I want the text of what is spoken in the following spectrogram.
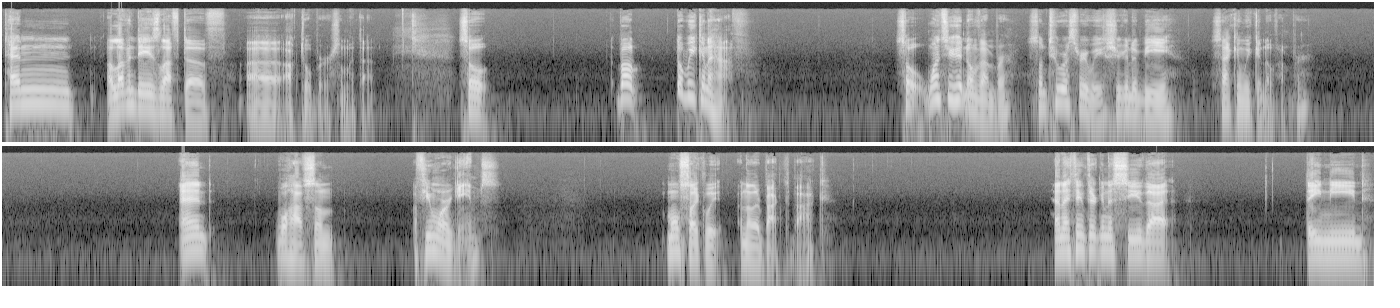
10, 11 days left of uh, October or something like that. So about a week and a half. So once you hit November, so in two or three weeks, you're going to be second week in November, and we'll have some a few more games. Most likely another back to back. And I think they're going to see that they need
